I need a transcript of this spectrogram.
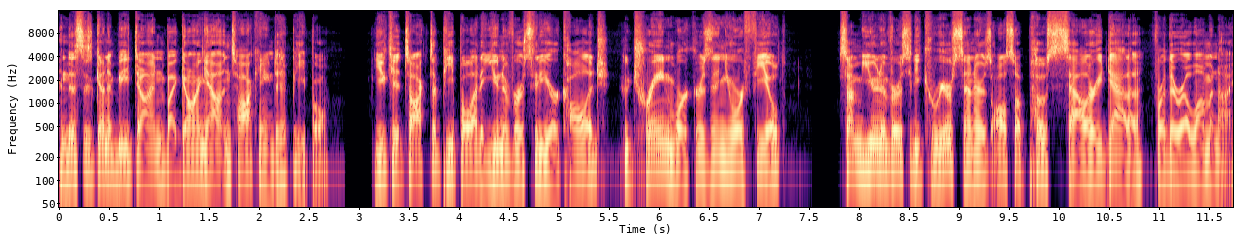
And this is going to be done by going out and talking to people. You could talk to people at a university or college who train workers in your field. Some university career centers also post salary data for their alumni.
